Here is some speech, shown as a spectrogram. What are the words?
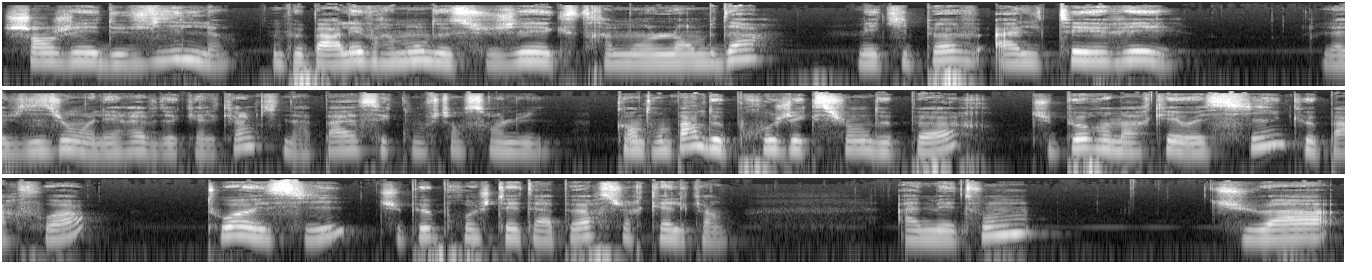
changer de ville. On peut parler vraiment de sujets extrêmement lambda, mais qui peuvent altérer la vision et les rêves de quelqu'un qui n'a pas assez confiance en lui. Quand on parle de projection de peur, tu peux remarquer aussi que parfois, toi aussi, tu peux projeter ta peur sur quelqu'un. Admettons, tu as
